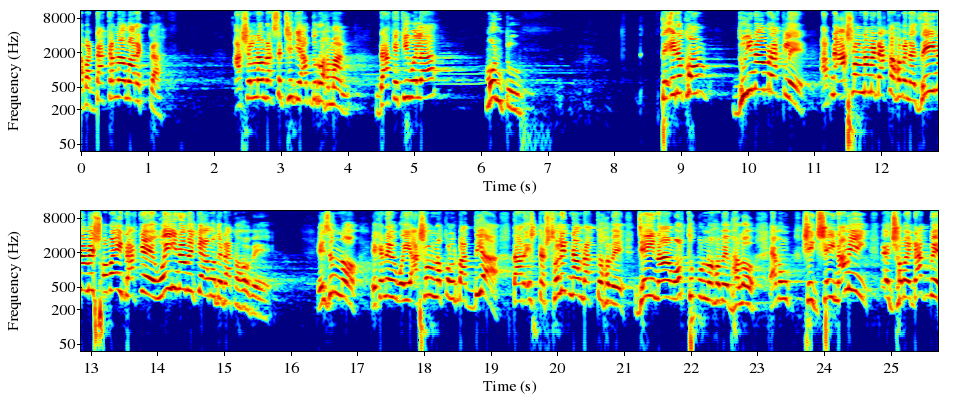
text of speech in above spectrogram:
আবার ডাকার নাম আরেকটা। আসল নাম রাখছে ঠিকই আব্দুর রহমান। ডাকে কি বলা মন্টু। তো এরকম দুই নাম রাখলে আপনি আসল নামে ডাকা হবে না, যেই নামে সবাই ডাকে, ওই নামে কে আমাদের ডাকা হবে। এই জন্য এখানে ওই আসল নকল বাদ দিয়া তার একটা সলিড নাম রাখতে হবে, যেই নাম অর্থপূর্ণ হবে, ভালো। এবং সেই সেই নামেই সবাই ডাকবে,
